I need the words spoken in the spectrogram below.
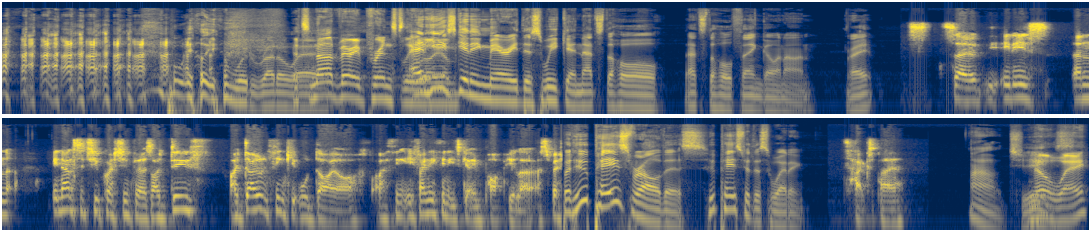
William would run away. It's not very princely. and William. he's getting married this weekend. That's the whole. That's the whole thing going on, right? So it is and in answer to your question first i do i don't think it will die off i think if anything it's getting popular especially But who pays for all this? Who pays for this wedding? taxpayer Oh, jeez. No way.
